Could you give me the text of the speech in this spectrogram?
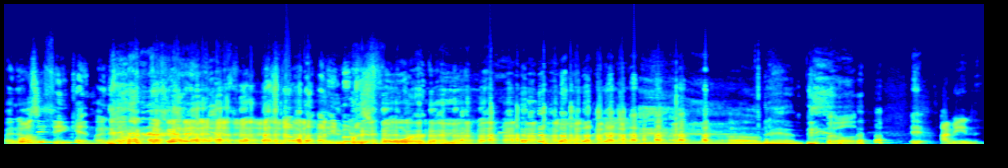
I know. What was he thinking? I know. That's not what a honeymoon is for. Oh man. well, it, I mean,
